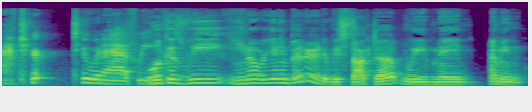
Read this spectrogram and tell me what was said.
after two and a half weeks. Well, because we, you know, we're getting better at it. We stocked up. We made, I mean,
